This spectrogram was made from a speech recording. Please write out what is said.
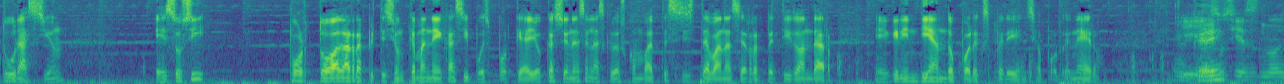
duración, eso sí, por toda la repetición que manejas y pues porque hay ocasiones en las que los combates sí te van a hacer repetido andar eh, grindeando por experiencia o por dinero. Y eso sí es, no,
